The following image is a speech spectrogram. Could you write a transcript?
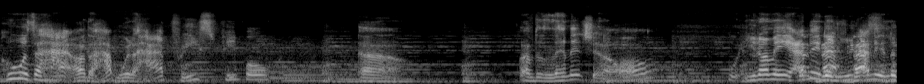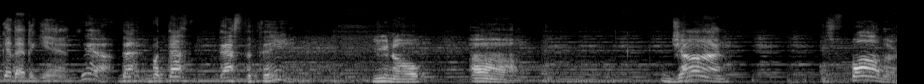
who was the high or the high, were the high priest people uh, of the lineage at all? You know what I mean? I That- need that- to I need to look at that again. Yeah, that but that's that's the thing. You know, uh John's father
